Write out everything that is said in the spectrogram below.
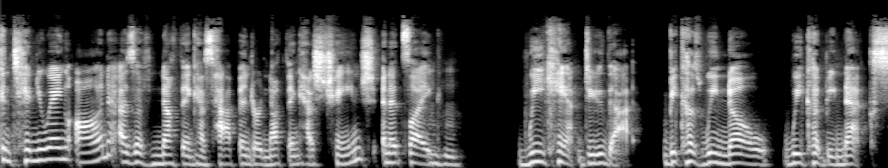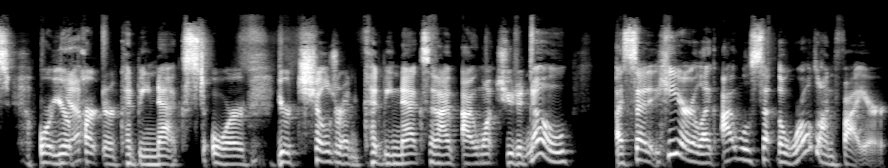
continuing on as if nothing has happened or nothing has changed. And it's like, Mhm. we can't do that because we know we could be next, or your Yep. partner could be next, or your children could be next. And I, I want you to know, I said it here, like I will set the world on fire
